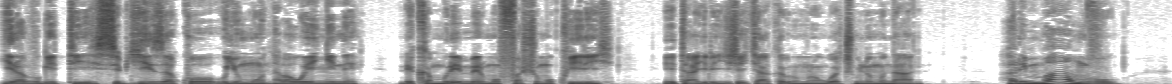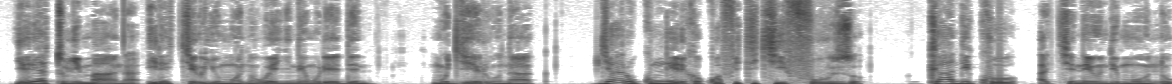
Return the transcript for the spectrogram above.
iravuga iti si byiza ko uyu muntu aba wenyine. Reka muremere umufasha umukwiriye. Itangira igice cya kabiri umurongo wa cumi n'umunani. Hari impamvu yari yatumye imana irekera uyu muntu wenyine muri edeni mu gihe runaka. Byari ukumwereka ko afite icyifuzo kandi ko akeneye undi muntu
